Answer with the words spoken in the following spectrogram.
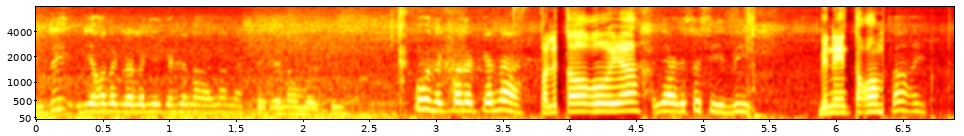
Hindi, hindi ako naglalagay kasi ng ano, ng sticker ng multi. Oo, nagpalit ka na. Palit ako kuya. Kanyari sa CV. Binenta ko. Bakit?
